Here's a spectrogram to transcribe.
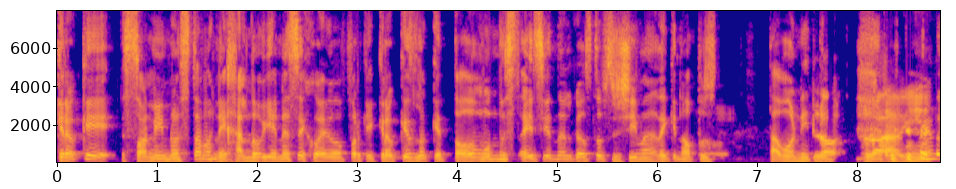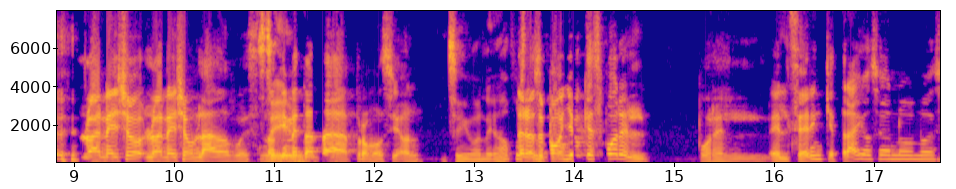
creo que Sony no está manejando bien ese juego porque creo que es lo que todo el mundo está diciendo el Ghost of Tsushima, de que no, pues está bonito. Lo, está bien. Lo han hecho, lo han hecho a un lado, pues. No tiene tanta promoción. Sí, pues Pero supongo yo que es por el por el, el setting que trae, o sea, no, no, es,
